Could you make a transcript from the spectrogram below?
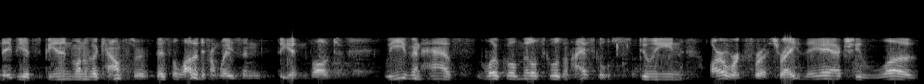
Maybe it's being one of the counselors. There's a lot of different ways in, to get involved. We even have local middle schools and high schools doing our work for us, right? They actually love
